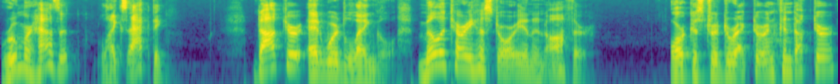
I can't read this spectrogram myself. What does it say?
rumor has it, likes acting, Dr. Edward Lengel, military historian and author, orchestra director and conductor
